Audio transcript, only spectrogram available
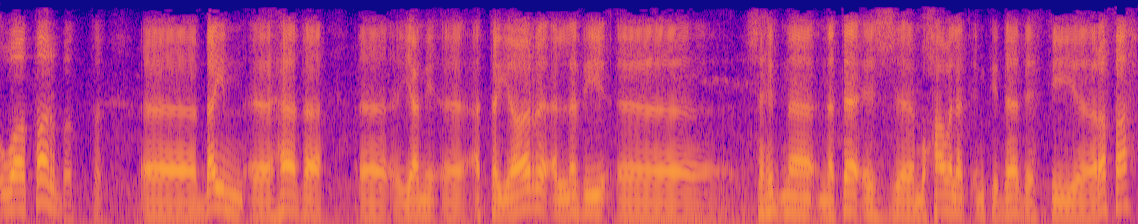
وتربط بين آه، هذا آه، يعني آه، التيار الذي آه، شهدنا نتائج محاولة امتداده في رفح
